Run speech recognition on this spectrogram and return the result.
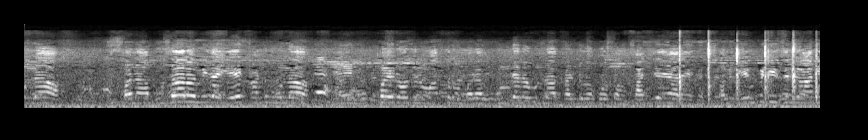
ఉన్నా మన భుజాల మీద ఏ కండువ ఉన్నా ఈ ముప్పై రోజులు మాత్రం మన గుండెలో ఉన్న కండువ కోసం పనిచేయాలి అవి ఎంపీటీసీలు కానీ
